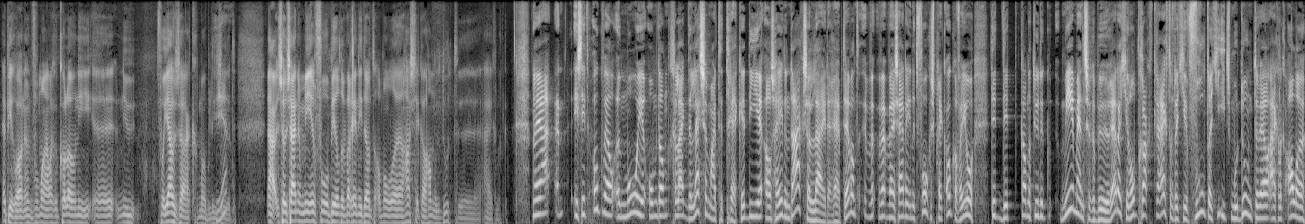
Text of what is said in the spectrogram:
heb je gewoon een voormalige kolonie nu voor jouw zaak gemobiliseerd. Ja. Nou, zo zijn er meer voorbeelden waarin hij dat allemaal hartstikke handig doet eigenlijk. Nou ja, is dit ook wel een mooie om dan gelijk de lessen maar te trekken die je als hedendaagse leider hebt. Hè? Want wij zeiden in het voorgesprek ook al van, joh, dit, dit kan natuurlijk meer mensen gebeuren. Hè? Dat je een opdracht krijgt of dat je voelt dat je iets moet doen, terwijl eigenlijk alle,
